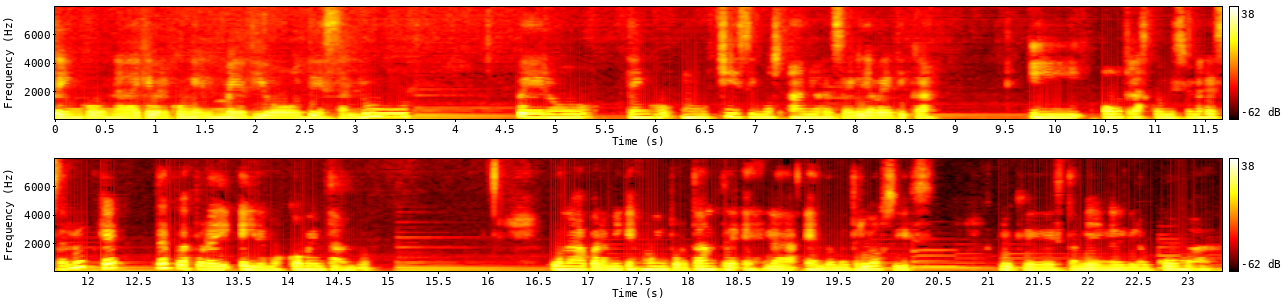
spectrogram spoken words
tengo nada que ver con el medio de salud, pero tengo muchísimos años de ser diabética y otras condiciones de salud que después por ahí iremos comentando. Una para mí que es muy importante es la endometriosis, lo que es también el glaucoma,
